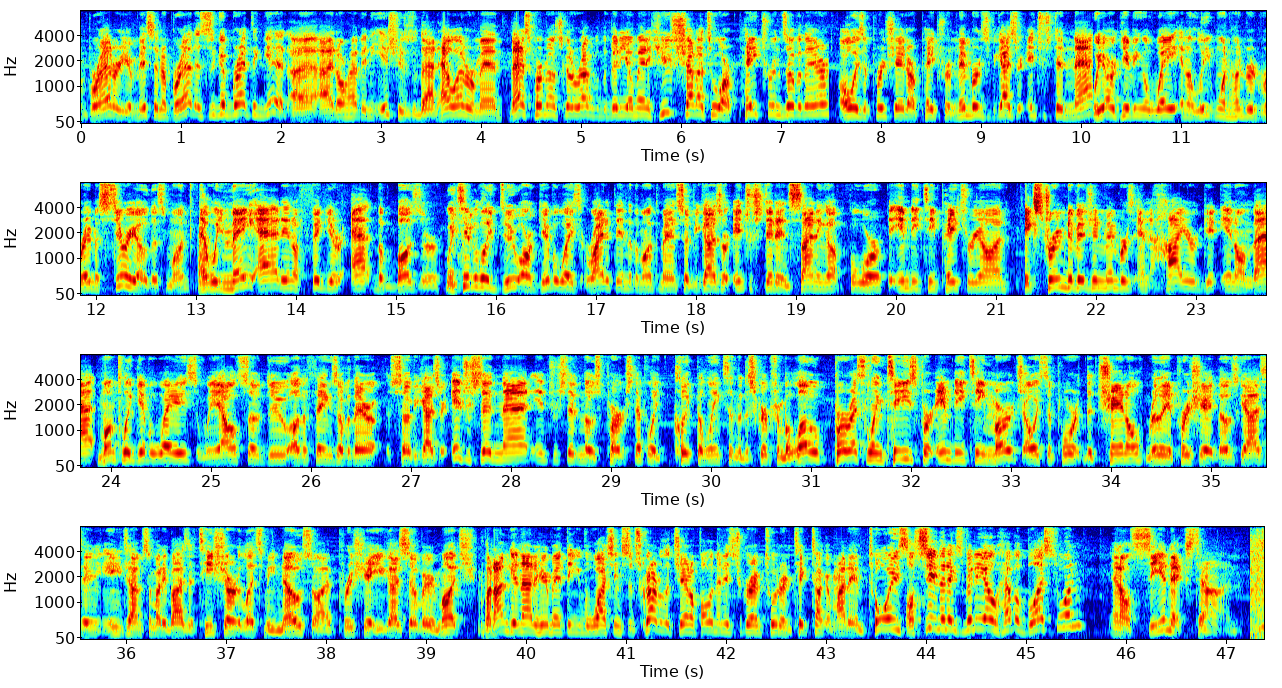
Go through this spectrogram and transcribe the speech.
Bret, or you're missing a Bret, this is a good Bret to get. I, I don't have any issues with that. However, man, that is pretty much going to wrap up the video, man. A huge shout out to our patrons over there. Always appreciate our patron members. If you guys are interested in that, we are giving away an Elite 100 Rey Mysterio this month, and we may add in a figure at the buzzer. We typically do our giveaways right at the end of the month, man, so if you guys are interested in signing up for the MDT Patreon, Extreme Division members and higher get in on that. Monthly giveaways, we also do other things over there, so if you guys are interested in that, interested in those perks, definitely click the links in the description below. Pro Wrestling Tees for MDT merch, always support the channel. Really appreciate those guys. Anytime somebody buys a t-shirt, it lets me know, so I appreciate you guys so very much. But I'm getting out of here, man. Thank you for watching. Subscribe to the channel. Follow me on Instagram, Twitter, and TikTok at My Damn Toys. I'll see you in the next video. Have a blessed one, and I'll see you next time.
